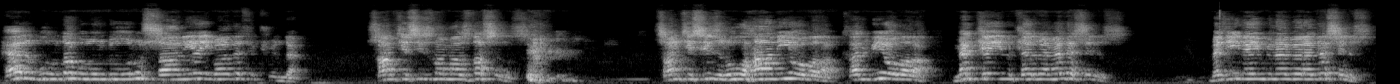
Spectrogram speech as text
her burada bulunduğunuz saniye ibadet hükmünde. Sanki siz namazdasınız. Sanki siz ruhani olarak, kalbi olarak Mekke-i Mükerreme'desiniz. Medine-i Münevvere'desiniz.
